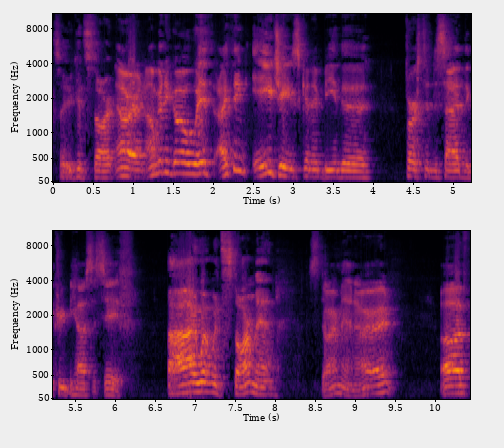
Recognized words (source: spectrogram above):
So you could start. All right, I'm gonna go with. I think AJ is gonna be the first to decide the creepy house is safe. I went with Starman. Starman, all right. Uh,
